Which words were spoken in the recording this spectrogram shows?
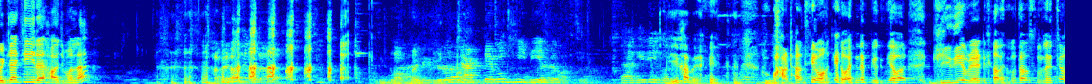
ওইটা কি রে হজমলা? ঘি খাবে? বাটা দিয়ে মাকে ওখানে পিউ দিয়ে আবার ঘি দিয়ে ব্রেড খাবে কোথাও শুনেছো?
